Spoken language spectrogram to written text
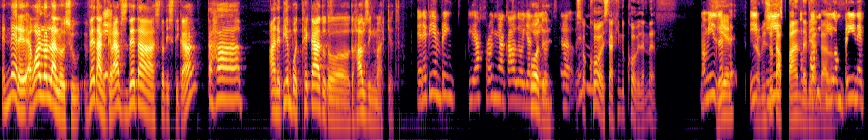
Ε, ναι ρε, εγώ άλλο λαλό σου. Δεν τα Ε. graphs, δεν τα στατιστικά. Τα είχα ανεπίεν ποτέ κάτω το, το housing market. Εν έπιεν πριν λίγα χρόνια κάτω για Πότε; λίγο. ύστερα. Στο Ε, COVID, στην αρχή του COVID, ε, ναι. Νομίζω, Πήγεν. ε, ή- Νομίζω ή τα στο πάντα πήγαν COVID κάτω. λίγο πριν, ε,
